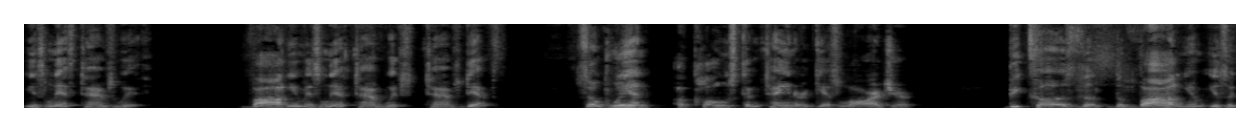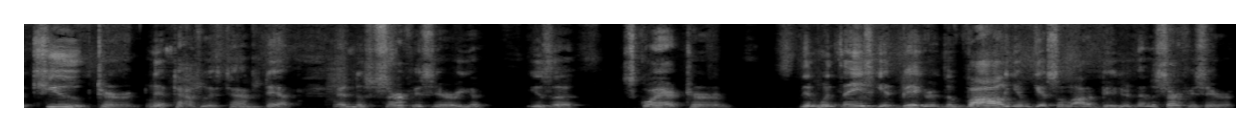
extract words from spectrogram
is length times width. Volume is length times width times depth. So when a closed container gets larger, because the, the volume is a cube term, length times width times depth, and the surface area is a square term, then when things get bigger, the volume gets a lot bigger than the surface area.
